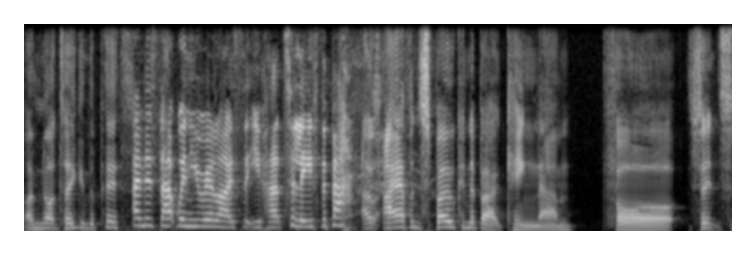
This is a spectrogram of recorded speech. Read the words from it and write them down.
I'm not taking the piss. And is that when you realised that you had to leave the band? I, I haven't spoken about King Nan for since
